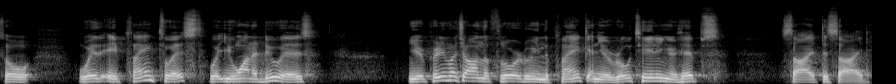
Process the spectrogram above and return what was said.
So with a plank twist, what you want to do is you're pretty much on the floor doing the plank and you're rotating your hips side to side,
